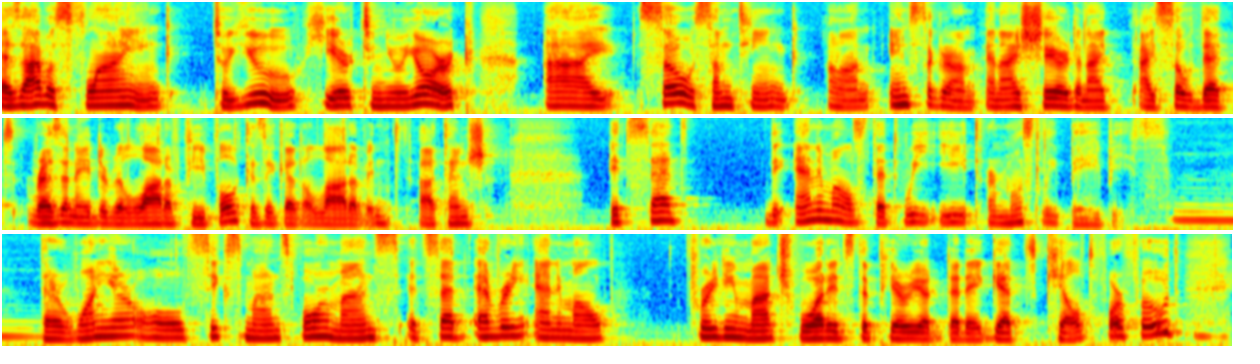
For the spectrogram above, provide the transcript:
As I was flying to you here to New York, I saw something on Instagram and I shared and I, I saw that resonated with a lot of people because it got a lot of in- attention. It said the animals that we eat are mostly babies. Mm. They're one year old, six months, four months. It said every animal pretty much what it's the period that they get killed for food. Mm.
